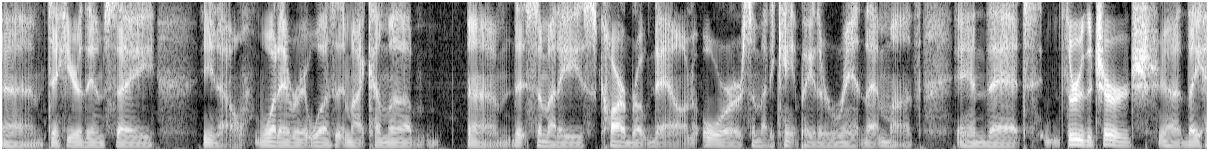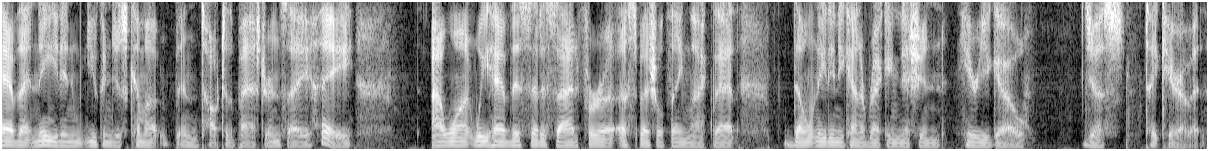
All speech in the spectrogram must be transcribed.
um, to hear them say, you know, whatever it was that might come up, um, that somebody's car broke down or somebody can't pay their rent that month, and that through the church uh, they have that need, and you can just come up and talk to the pastor and say, hey, I want we have this set aside for a, a special thing like that. Don't need any kind of recognition. Here you go. Just take care of it.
